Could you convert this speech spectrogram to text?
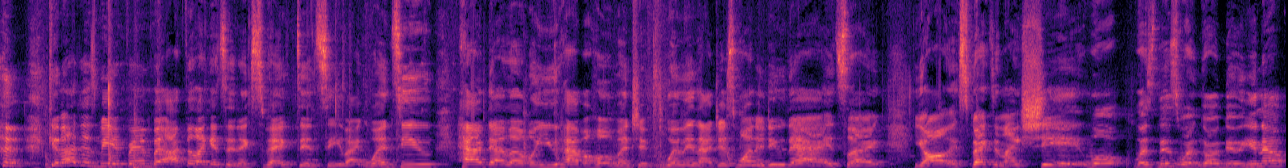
Can I just be a friend? But I feel like it's an expectancy. Like once you have that level, you have a whole bunch of women that just want to do that. It's like y'all expecting like shit. Well, what's this one gonna do? You know,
